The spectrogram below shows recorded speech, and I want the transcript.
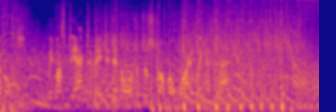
Rebels. We must deactivate it in order to stop a Y-wing attack.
